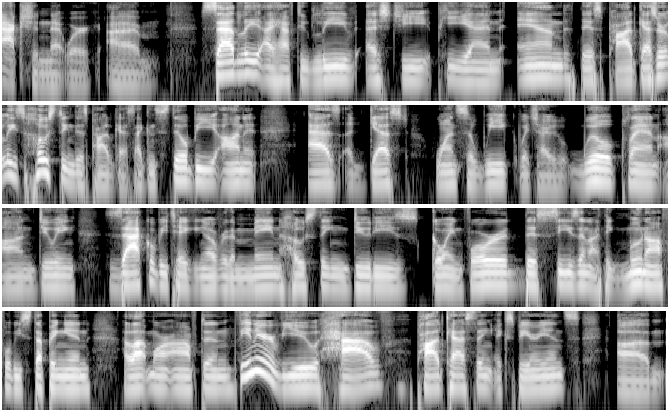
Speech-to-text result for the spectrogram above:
Action Network. Um, sadly, I have to leave SGPN and this podcast, or at least hosting this podcast. I can still be on it as a guest once a week, which I will plan on doing. Zach will be taking over the main hosting duties going forward this season. I think Munaf will be stepping in a lot more often. If any of you have podcasting experience, um,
